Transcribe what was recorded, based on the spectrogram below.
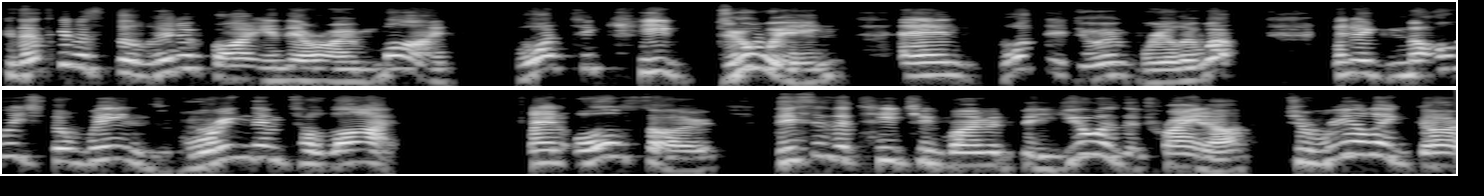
Because that's going to solidify in their own mind what to keep doing and what they're doing really well. And acknowledge the wins, bring them to life. And also, this is a teaching moment for you as a trainer to really go,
